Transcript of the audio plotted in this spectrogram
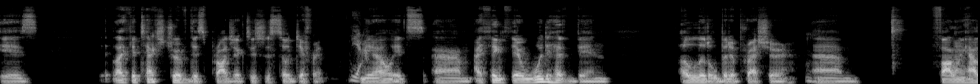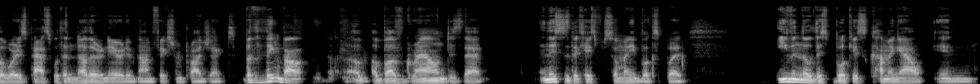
is like the texture of this project is just so different. Yeah. You know, it's um I think there would have been a little bit of pressure Mhm. um following how the word is passed with another narrative nonfiction project. But the thing about uh, above ground is that and this is the case for so many books, but even though this book is coming out in,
